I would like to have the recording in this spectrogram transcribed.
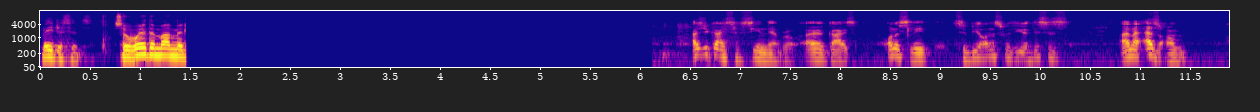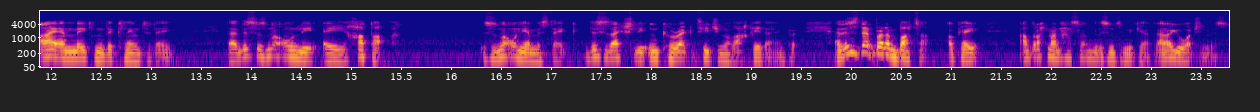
major sins. So where the man made as you guys have seen there, bro, uh, guys, honestly, to be honest with you, this is, ana az'um, I am making the claim today that this is not only a khata, this is not only a mistake, this is actually incorrect teaching of aqidah. And this is their bread and butter, okay? Abdurrahman Hassan, listen to me carefully. I know you're watching this.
